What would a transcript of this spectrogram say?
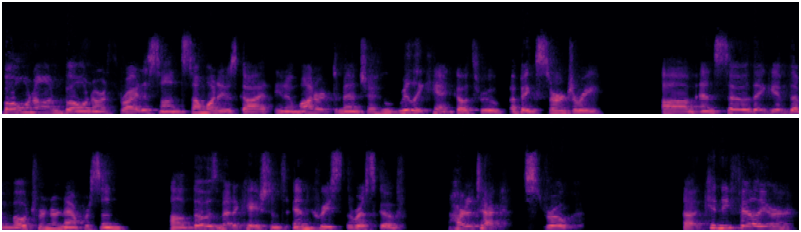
bone on bone arthritis on someone who's got, you know, moderate dementia who really can't go through a big surgery. Um, and so they give them Motrin or Naproxen. Uh, those medications increase the risk of heart attack, stroke, uh, kidney failure,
